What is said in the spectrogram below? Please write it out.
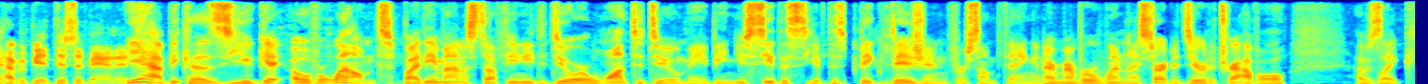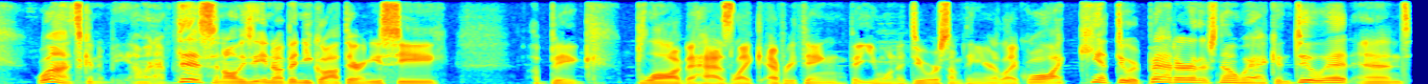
have it be a disadvantage. Yeah, because you get overwhelmed by the amount of stuff you need to do or want to do, maybe, and you see this, you have this big vision for something. And I remember when I started Zero to Travel, I was like, well, it's going to be, I'm going to have this and all these, you know, then you go out there and you see a big blog that has like everything that you want to do or something. You're like, well, I can't do it better. There's no way I can do it. And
